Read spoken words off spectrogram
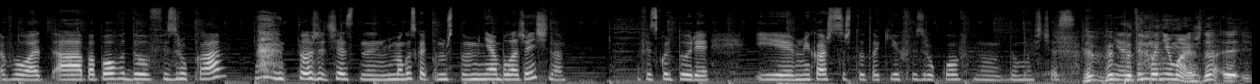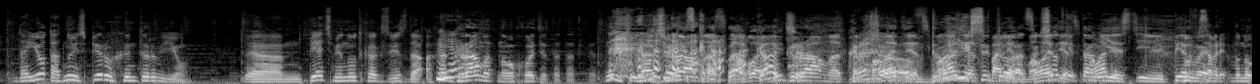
Вот. А по поводу физрука, тоже, честно, не могу сказать, потому что у меня была женщина в физкультуре, и мне кажется, что таких физруков, ну, думаю, сейчас Ты, нет. ты понимаешь, да? Э, Дает одно из первых интервью. Эм, Пять минут как звезда. А как грамотно уходит этот ответ. Ну, ничего, Как ничего не грамотно, сказала, как грамотно. Хорошо, молодец, в других молодец, Полин, ситуациях молодец, все-таки там молодец. есть и Ну, первое... смотри, ну,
